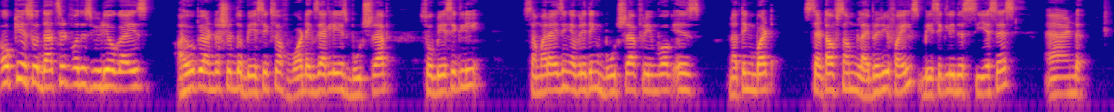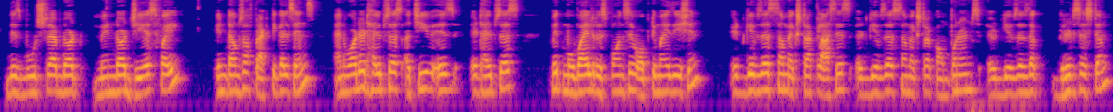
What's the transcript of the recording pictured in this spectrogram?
okay so that's it for this video guys i hope you understood the basics of what exactly is bootstrap so basically summarizing everything bootstrap framework is nothing but set of some library files basically this css and this bootstrap.min.js file in terms of practical sense. And what it helps us achieve is it helps us with mobile responsive optimization. It gives us some extra classes it gives us some extra components it gives us the grid system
